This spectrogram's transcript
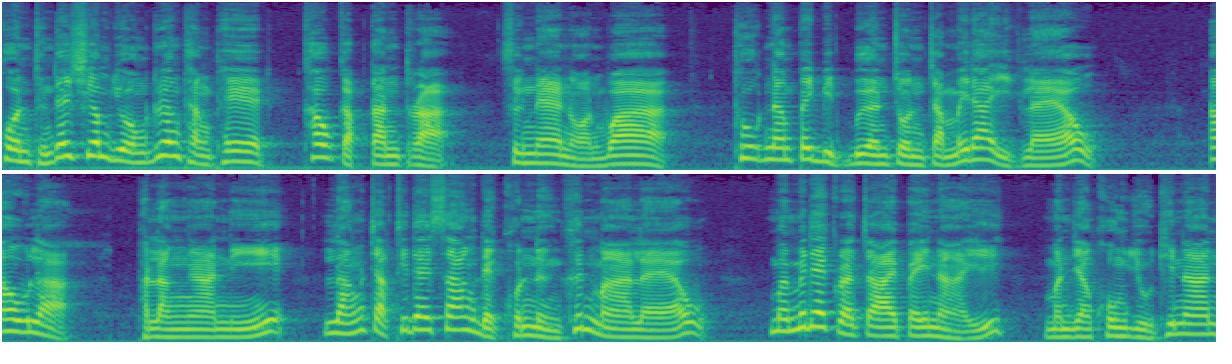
คนถึงได้เชื่อมโยงเรื่องทางเพศเข้ากับตันตระ ซึ่งแน่นอนว่าถูกนำไปบิดเบือนจนจำไม่ได้อีกแล้ว เอาล่ะ พลังงานนี้หลังจากที่ได้สร้างเด็กคนหนึ่งขึ้นมาแล้ว มันไม่ได้กระจายไปไหน มันยังคงอยู่ที่นั่น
